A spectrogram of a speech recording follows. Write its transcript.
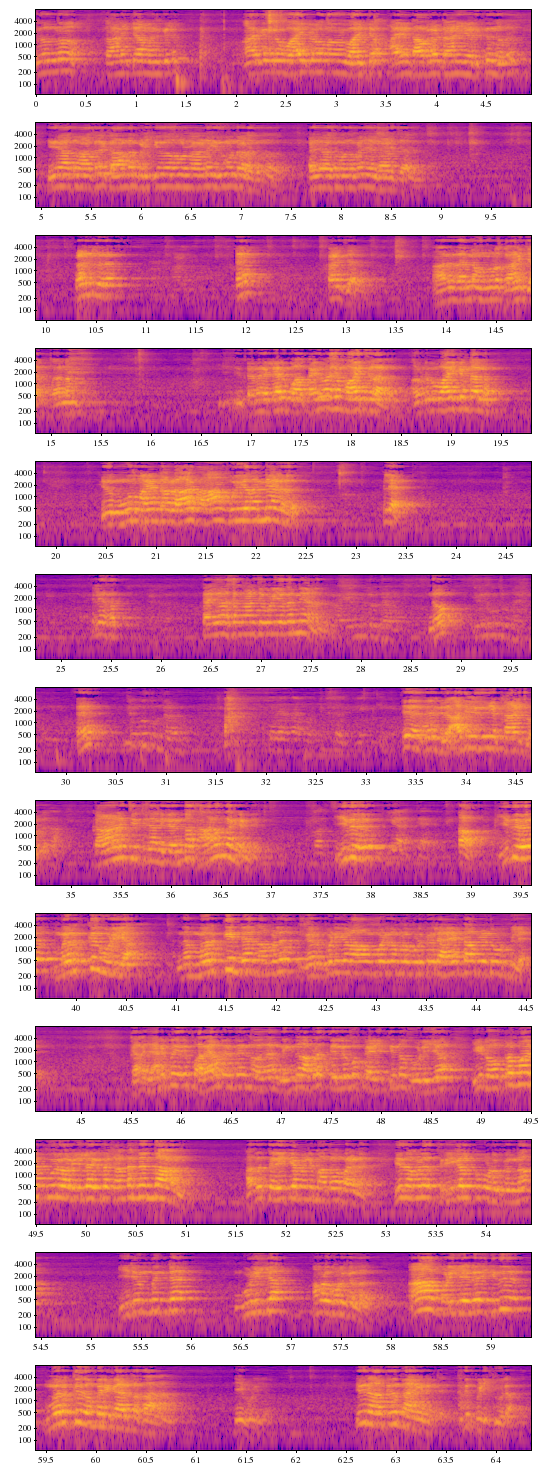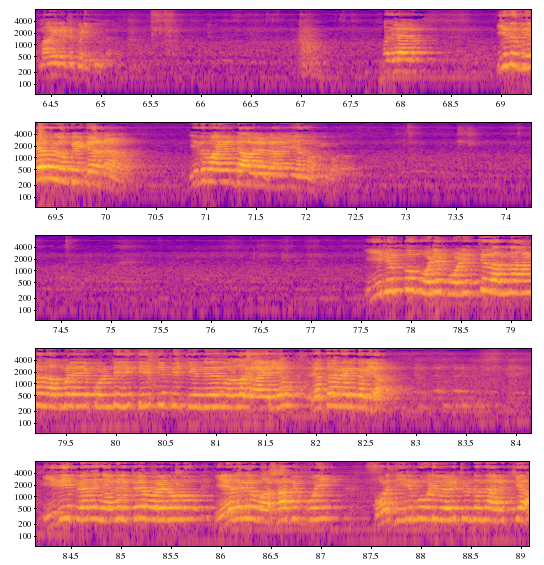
ഇതൊന്ന് കാണിക്കാമെങ്കിൽ ആർക്കെങ്കിലും വായിക്കണമെന്ന് വായിക്കാം. അയൺ ടാബ്ലറ്റ് ആണ് ഈ എടുക്കുന്നത്. ഇതിനകത്ത് മാത്രമേ കാന്തം പിടിക്കുന്നത് കൊണ്ടാണ് ഇതുകൊണ്ട് കിടക്കുന്നത് കഴിഞ്ഞ ദിവസം വന്നപ്പോൾ ഞാൻ കാണിച്ചായിരുന്നു. കണ്ടില്ല കാണിച്ചാൽ കാണിച്ചായിരുന്നു. ആദ്യം തന്നെ ഒന്നുകൂടെ കാണിക്കാം. കാരണം കാരണം എല്ലാവരും കഴിഞ്ഞ പ്രാവശ്യം വായിച്ചതാണ്. അതുകൊണ്ട് ഇപ്പൊ വായിക്കണ്ടല്ലോ. ഇത് മൂന്ന് ടാബ്ലറ്റ് ആ ആ ഗുളിക തന്നെയാണിത്. അല്ലേ അല്ലേ സർ കഴിഞ്ഞ ദിവസം കാണിച്ച ഗുളിക തന്നെയാണ് എന്തോ? ഏ? ആദ്യം ഇത് ഞാൻ കാണിച്ചു കൊടുക്കാം. കാണിച്ചിട്ട് ഞാൻ ഇത് എന്താ സാധനം തന്നെയുണ്ട് ഇത് ആ ഇത് മെർക്ക് ഗുളിക. എന്നാ മെർക്കിന്റെ നമ്മൾ ഗർഭിണികളാവുമ്പോൾ നമ്മൾ കൊടുക്കില്ല അയൺ ടാബ്ലറ്റ് കൊടുക്കില്ലേ? കാരണം ഞാനിപ്പോ ഇത് പറയാൻ വരുന്നതെന്ന് പറഞ്ഞാൽ നിങ്ങൾ അവിടെ ചെല്ലുമ്പോൾ കഴിക്കുന്ന ഗുളിക ഈ ഡോക്ടർമാർക്ക് പോലും അറിയില്ല ഇതിന്റെ കണ്ടന്റ് എന്താണെന്ന്. അത് തെളിയിക്കാൻ വേണ്ടി മാത്രമേ പറയണേ ഇത് നമ്മൾ സ്ത്രീകൾക്ക് കൊടുക്കുന്ന ഇരുമ്പിന്റെ ഗുളിക നമ്മൾ കൊടുക്കുന്നത്. ആ ഗുളികയിൽ ഇത് മെർക്ക് കമ്പനിക്കാരുടെ സാധനമാണ്. ഈ ഗുളിക. ഇതിനകത്ത് ഇത് മാഗ്നറ്റ്. ഇത് പിടിക്കൂല. മാഗ്നറ്റ് പിടിക്കൂല. മനസ്സിലായോ ഇത് വേറൊരു കമ്പനിക്കാരനാണ്. ഇത് മാഗ്നറ്റ് ടാബ്ലറ്റ് ആണ് ഞാൻ നോക്കിക്കോളാം. ഇരുമ്പ് പൊടി പൊടിച്ചു തന്നാണ് നമ്മളെ കൊണ്ട് ഈ തീറ്റിപ്പിക്കുന്നത് എന്നുള്ള കാര്യം എത്ര പേർക്കറിയാം? ഇതിൽ പേര് ഞങ്ങൾ ഇത്രേ പറയുന്നുള്ളൂ. ഏതെങ്കിലും വർഷാപ്പിൽ പോയി കുറച്ച് ഇരുമ്പ് പൊടി മേടിച്ചുണ്ടെന്ന് അരയ്ക്കുക.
